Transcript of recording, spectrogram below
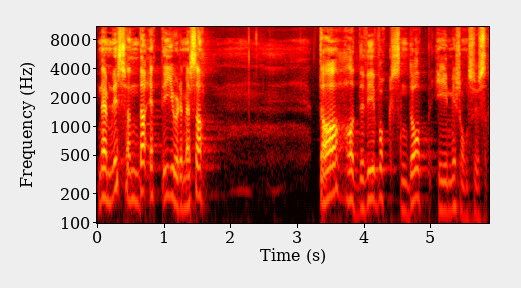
nemlig søndag etter julemessa. Da hadde vi voksendåp i Misjonshuset.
